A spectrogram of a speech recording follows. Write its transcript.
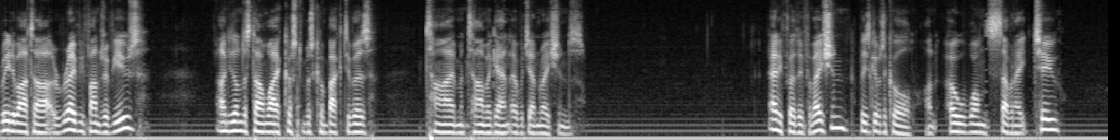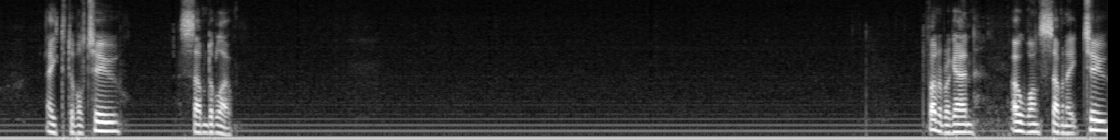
Read about our raving fans reviews and you'll understand why customers come back to us time and time again over generations. Any further information, please give us a call on 01782 822 700. Phone number again 01782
